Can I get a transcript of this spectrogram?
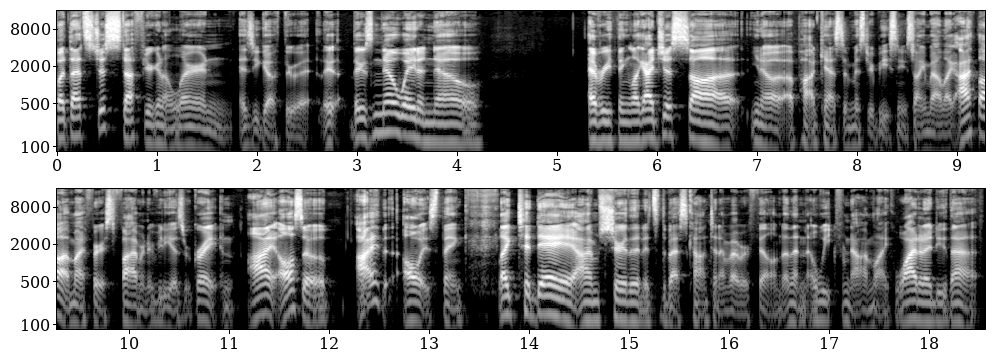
but that's just stuff you're gonna learn as you go through it. There, there's no way to know everything. Like I just saw, you know, a podcast of Mr. Beast and he's talking about like I thought my first 500 videos were great, and I also I th- always think like today I'm sure that it's the best content I've ever filmed, and then a week from now I'm like, why did I do that?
